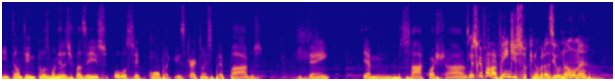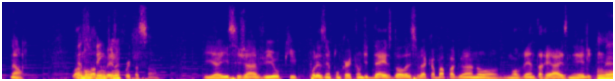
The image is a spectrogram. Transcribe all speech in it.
Então tem duas maneiras de fazer isso. Ou você compra aqueles cartões pré-pagos que tem, que é um saco achar. Isso que eu ia falar, vende isso aqui no Brasil? Não, né? Não. Eu não só vende, né? importação. E aí você já viu que, por exemplo, um cartão de 10 dólares você vai acabar pagando 90 reais nele, É,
